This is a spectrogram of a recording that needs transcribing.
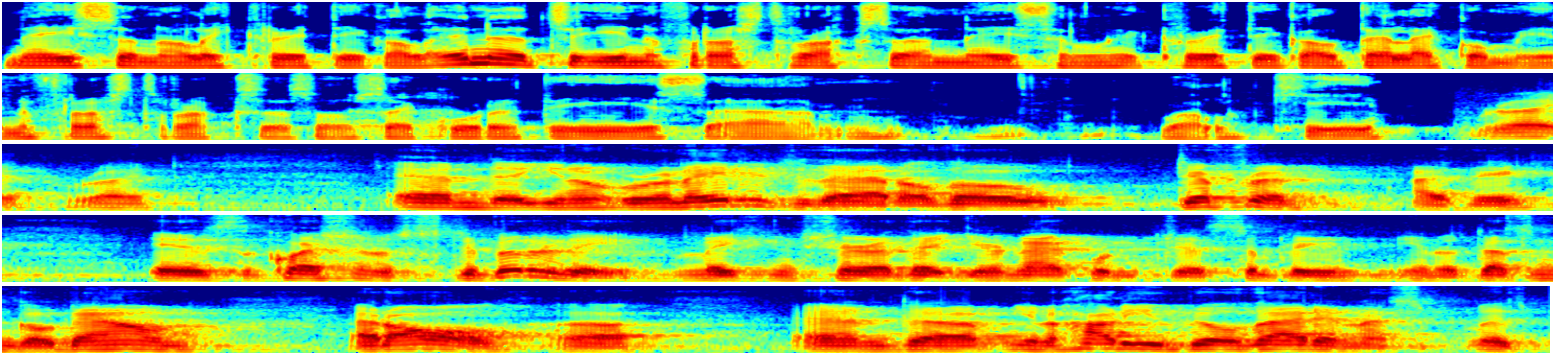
nationally critical energy infrastructure and nationally critical telecom infrastructure. So security is um, well key. Right, right. And uh, you know, related to that, although different, I think, is the question of stability, making sure that your network just simply you know doesn't go down at all. Uh, and uh, you know, how do you build that in? It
